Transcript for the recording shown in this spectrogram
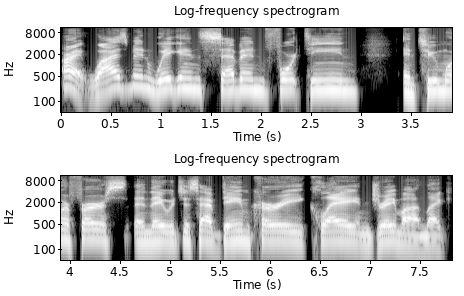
all right, Wiseman, Wiggins, 7, 14, and two more firsts, and they would just have Dame Curry, Clay, and Draymond. Like,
